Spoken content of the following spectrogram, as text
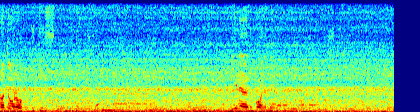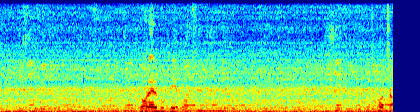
Oh, doorop. Hier hebben we de borden. Door naar de parkeerplaats. Dat is kortzat.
